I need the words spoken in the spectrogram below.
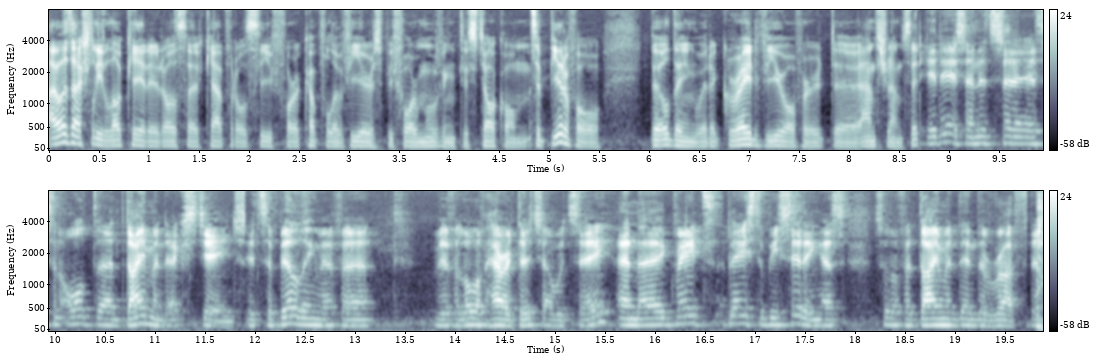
I was actually located also at Capital C for a couple of years before moving to Stockholm. It's a beautiful building with a great view over the Amsterdam city. It is, and it's uh, it's an old uh, diamond exchange. It's a building with a with a lot of heritage, I would say, and a great place to be sitting as sort of a diamond in the rough that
